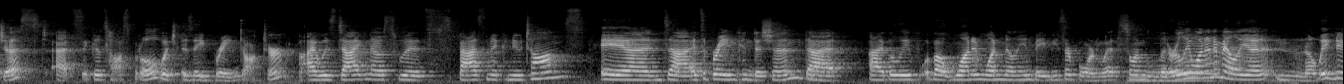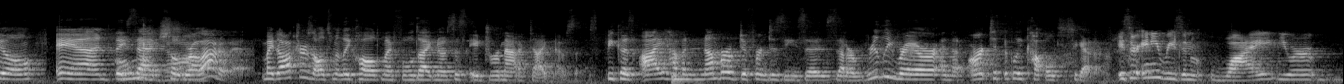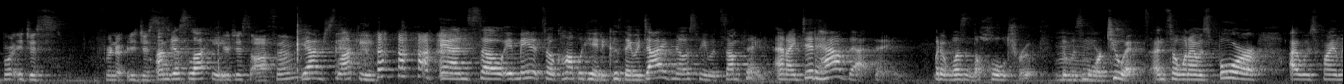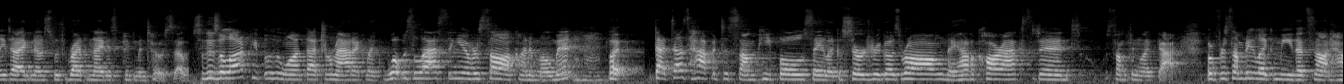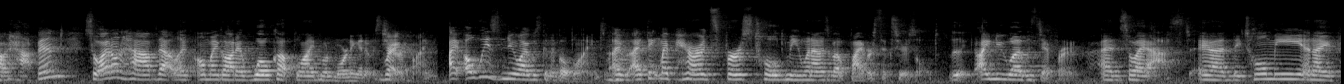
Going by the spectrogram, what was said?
at St. Hospital, which is a brain doctor. I was diagnosed with spasmus nutans, and uh, it's a brain condition that I believe about one in one million babies are born with. So I'm literally one in a million, no big deal. And they Oh said she'll grow out of it. My doctors ultimately called my full diagnosis a dramatic diagnosis because I have a number of different diseases that are really rare and that aren't typically coupled together. Is there any reason why you were born? It just for no, just I'm just lucky. you're just awesome. yeah, I'm just lucky. and so it made it so complicated because they would diagnose me with something, and I did have that thing, but it wasn't the whole truth. There was mm. more to it. And so when I was four, I was finally diagnosed with retinitis pigmentosa. So there's a lot of people who want that dramatic, like, what was the last thing you ever saw kind of moment. Mm-hmm. But that does happen to some people, say, like, a surgery goes wrong, they have a car accident, something like that. But for somebody like me, that's not how it happened. So I don't have that like, oh my god, I woke up blind one morning and it was Right. terrifying. I always knew I was gonna go blind. I, mm-hmm. I think my parents first told me when I was about five or six years old. Like, I knew I was different, and so I asked, and they told me, and I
